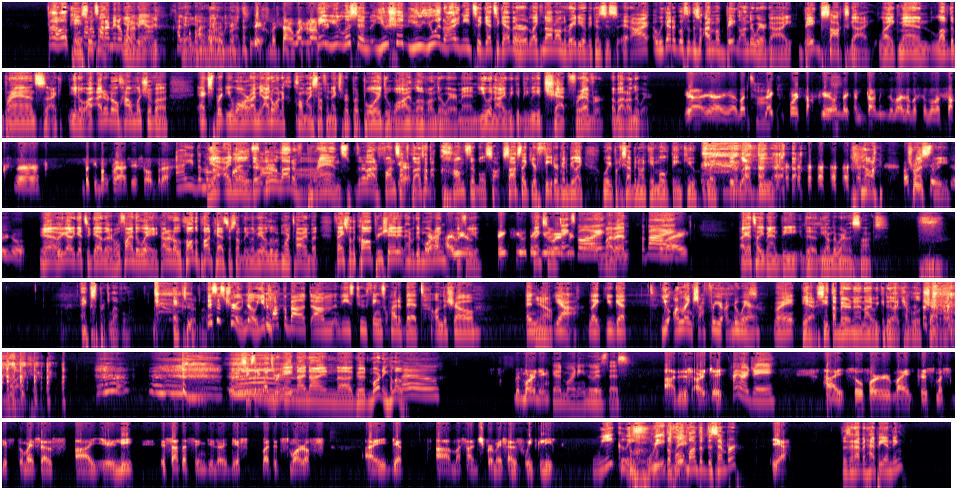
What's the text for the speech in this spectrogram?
Oh, okay. So Parang it's not, parami ng yeah, you're ah. not- you're- yeah, you're not underwear? brands. Hindi, basta one rubber Hey, you listen. You should. You you and I need to get together, like not on the radio because it's. and I we got to go through this. I'm a big underwear guy, big socks guy. Like man, love the brands. I you know I, I don't know how much of a expert you are. I mean, I don't want to call myself an expert, but boy, do I love underwear, man. You and I, we could be we could chat forever about underwear. Yeah, yeah, yeah. But like for socks ngayon, like ang daming lumalabas ng mga socks na ba't ibang klase, sobra. Ay, the mga yeah, I know. fun There, there are a lot of brands. There are a lot of fun socks, Yeah. but I'm talking about comfortable socks. Socks like your feet are going to be like, wait, pakisabi naman kay Mo, thank you. Like, big, like dude. no, trust me. Sure, no. Yeah, we got to get together. We'll find a way. I don't know. Call the podcast or something when we have a little bit more time. But thanks for the call. Appreciate it. Have a good morning. Yeah, I good will. for you. Thank you. Thank Thanks, you. sir. Thanks, boy. Bye, man. Bye-bye. Bye-bye. I gotta tell you, man, the, the, the underwear and the socks. Expert level. Expert level. This is true. No, you talk about um, these two things quite a bit on the show. And Yeah. yeah, like you get, you online shop for your underwear, right? Yeah, Sita Berna and I, we could like have a little chat about what you like. Six three one zero eight nine nine. Uh, good morning. Hello. Hello. Good morning. Good morning. Who is this? Uh, this is RJ. Hi, RJ. Hi. So for my Christmas gift to myself uh, yearly, it's not a singular gift, but it's more of I get a massage for myself weekly. Weekly. The whole month of December? Yeah. Does it have a happy ending?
